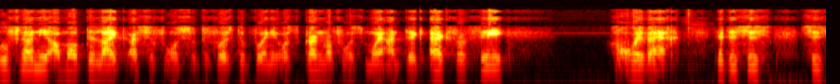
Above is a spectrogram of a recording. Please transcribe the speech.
hoef nou nie almal te like asof ons op die voorstoep woon nie. Ons kan maar vir ons mooi aantrek. Ek sal sê gooi weg. Dit is soos soos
